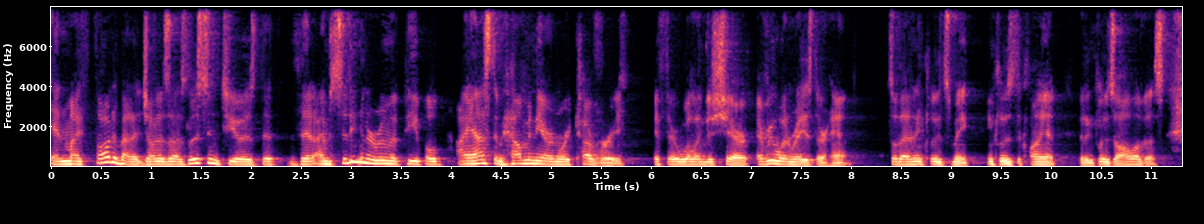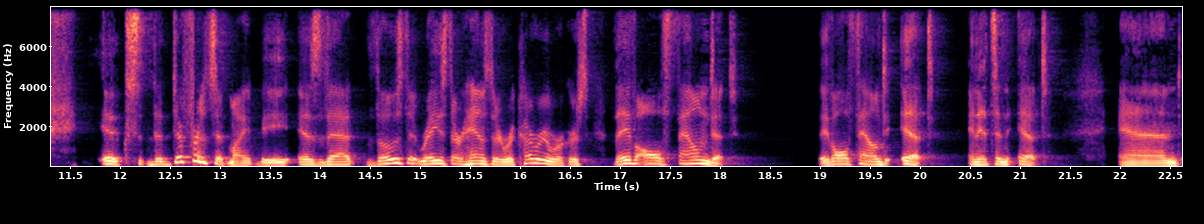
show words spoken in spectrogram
and my thought about it, John, as I was listening to you, is that that I'm sitting in a room of people. I asked them how many are in recovery, if they're willing to share. Everyone raised their hand, so that includes me, includes the client, that includes all of us. It's the difference. It might be is that those that raise their hands, that are recovery workers, they've all found it. They've all found it, and it's an it and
